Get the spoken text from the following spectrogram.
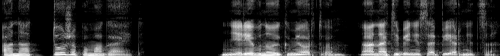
Она тоже помогает. Не ревнуй к мертвым, она тебе не соперница.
